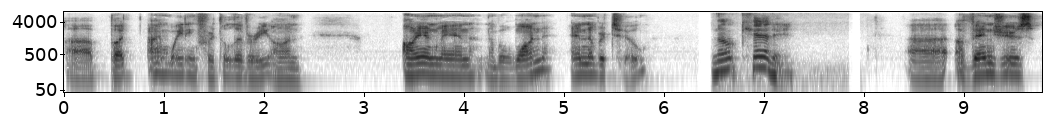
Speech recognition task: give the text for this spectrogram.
Uh, but I'm waiting for delivery on Iron Man number one and number two, No kidding. uh, Avengers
